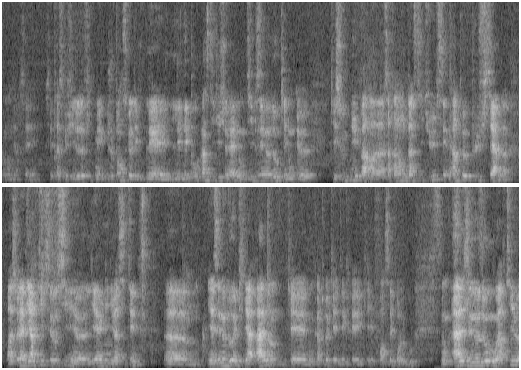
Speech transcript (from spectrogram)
comment dire, c'est presque philosophique, mais je pense que les, les, dépôts institutionnels, donc type Zenodo, qui est donc euh, qui est soutenu par euh, un certain nombre d'instituts, c'est un peu plus fiable. cela dit, Archive, c'est aussi lié à une université. il y a Zenodo et puis il y a HAL, qui est donc un truc qui a été créé, qui est français pour le coup, donc HAL, Zenodo ou Archive,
